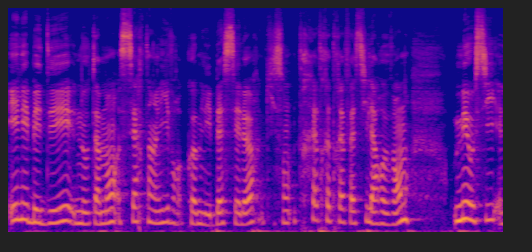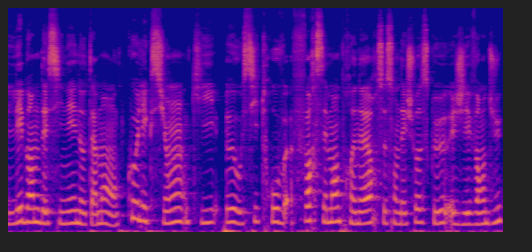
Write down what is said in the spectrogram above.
et les BD, notamment certains livres comme les best-sellers qui sont très très très faciles à revendre, mais aussi les bandes dessinées, notamment en collection, qui eux aussi trouvent forcément preneurs. Ce sont des choses que j'ai vendues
